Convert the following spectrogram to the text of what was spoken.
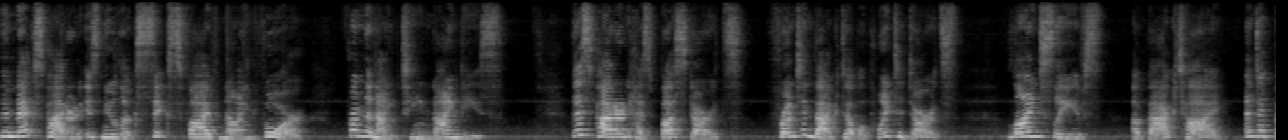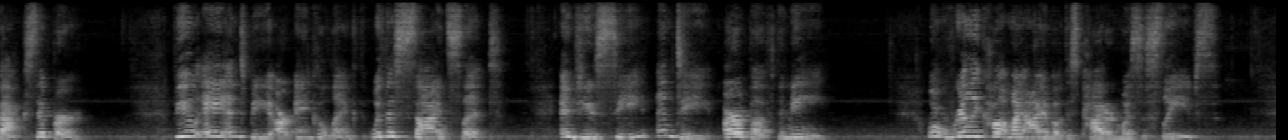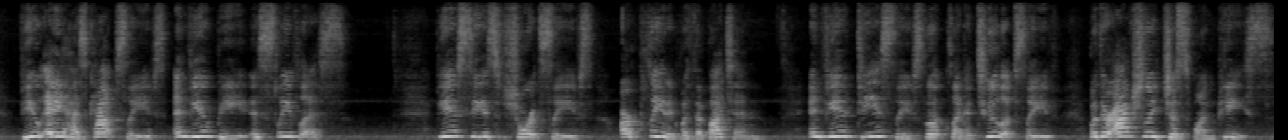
The next pattern is New Look 6594 from the 1990s. This pattern has bust darts, front and back double pointed darts, lined sleeves, a back tie, and a back zipper. View A and B are ankle length with a side slit, and views C and D are above the knee. What really caught my eye about this pattern was the sleeves. View A has cap sleeves and View B is sleeveless. View C's short sleeves are pleated with a button, and View D sleeves look like a tulip sleeve, but they're actually just one piece.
